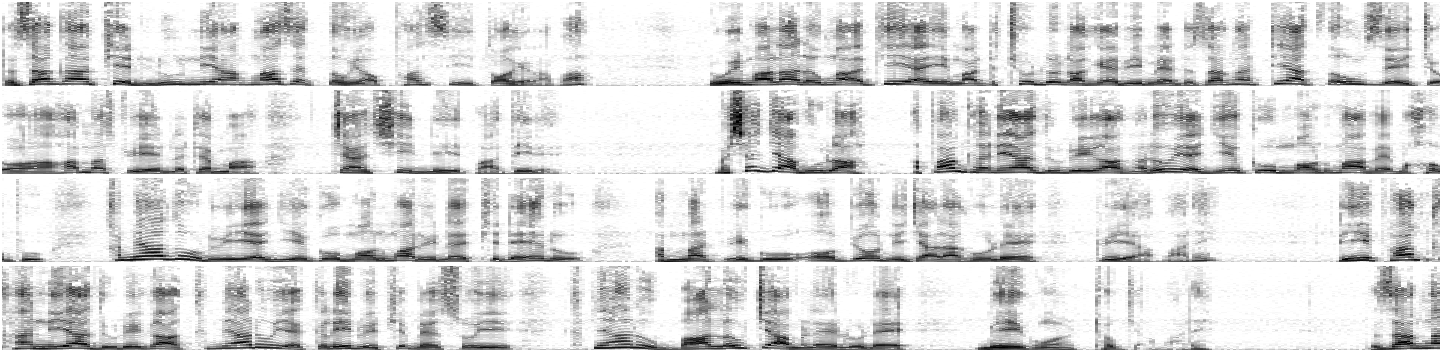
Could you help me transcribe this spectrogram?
ဓားစာခံအဖြစ်လူ၂၅၃ယောက်ဖမ်းဆီးသွားခဲ့တာပါ။နိုဝင်ဘာလတုန်းကအပစ်ရပ်ရေးမှာတချို့လွတ်လာခဲ့ပေမဲ့ဓားစာခံ၁၃၀ကျော်ဟာဟာမတ်စ်တွေရဲ့လက်ထက်မှာကျန်ရှိနေပါသေးတယ်။မရှက်ကြဘူးလား။အဖမ်းခံနေရသူတွေကငါတို့ရဲ့ညီအစ်ကိုမောင်နှမပဲမဟုတ်ဘူး။ခင်ဗျားတို့တွေရဲ့ညီအစ်ကိုမောင်နှမတွေလည်းဖြစ်တယ်လို့အမတ်တွေကိုအော်ပြောနေကြတာကိုလည်းတွေ့ရပါတယ်။ဒီအဖမ်းခံနေရသူတွေကခင်ဗျားတို့ရဲ့ကလေးတွေဖြစ်မယ်ဆိုရင်ခင်ဗျားတို့ဘာလုပ်ကြမလဲလို့လည်း မေးခွန်းထုတ်ကြပါတယ်။ဓားစာခံ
